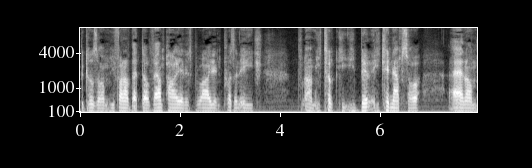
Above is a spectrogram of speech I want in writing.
because um he found out that the vampire and his bride in present age, um he took he he bit he kidnaps her. And um,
